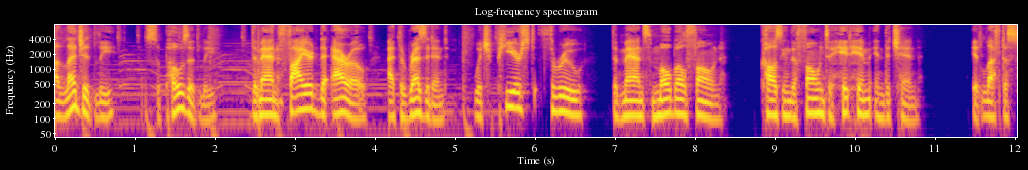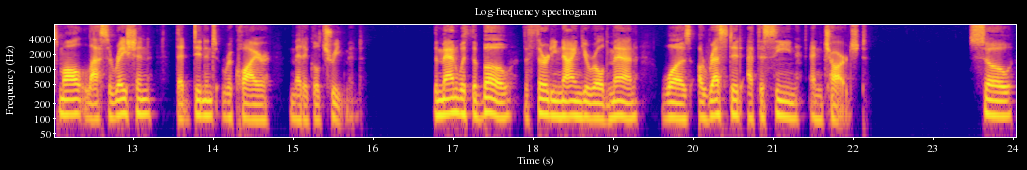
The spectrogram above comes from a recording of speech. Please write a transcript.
Allegedly, supposedly, the man fired the arrow at the resident, which pierced through the man's mobile phone, causing the phone to hit him in the chin it left a small laceration that didn't require medical treatment. The man with the bow, the 39 year old man, was arrested at the scene and charged. So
